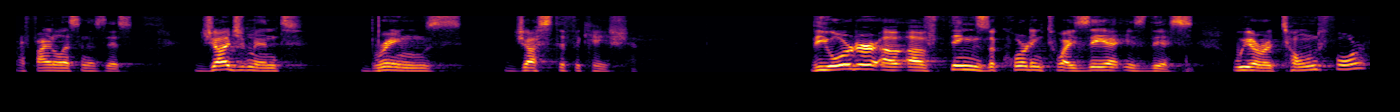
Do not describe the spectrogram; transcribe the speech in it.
Our final lesson is this judgment brings justification. The order of, of, things according to Isaiah is this we are atoned for,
